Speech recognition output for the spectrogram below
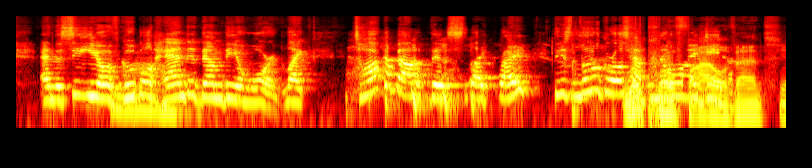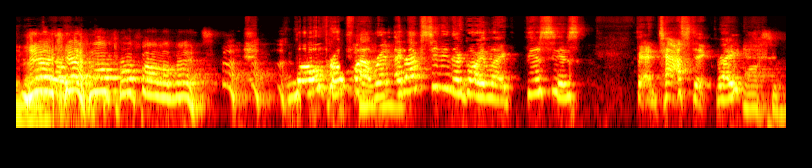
and the CEO of wow. Google handed them the award. Like, talk about this, like, right? These little girls low have no idea. Event, you know? Yeah, yeah, low profile events low profile, right? And I'm sitting there going, like, this is fantastic, right? Awesome.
